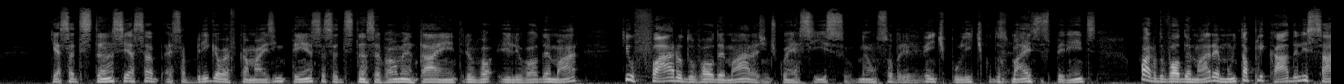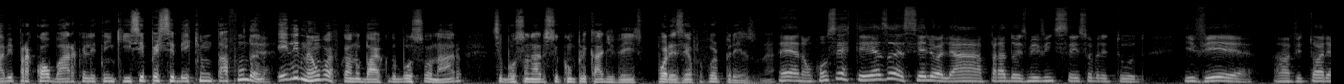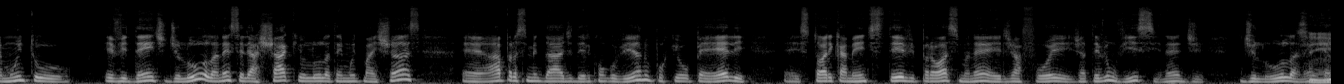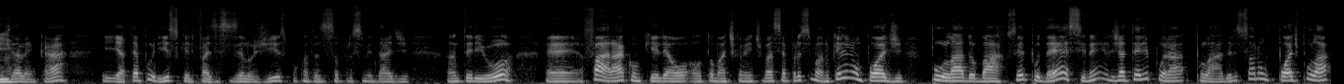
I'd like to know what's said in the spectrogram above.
que essa distância, essa, essa briga vai ficar mais intensa, essa distância vai aumentar entre ele e o Valdemar, que o faro do Valdemar, a gente conhece isso, né, um sobrevivente político dos mais experientes, o faro do Valdemar é muito aplicado, ele sabe para qual barco ele tem que ir se perceber que um está afundando. É. Ele não vai ficar no barco do Bolsonaro se o Bolsonaro se complicar de vez, por exemplo, for preso. Né? É, não, com certeza, se ele olhar para 2026, sobretudo, e ver uma vitória muito evidente de Lula, né? Se ele achar que o Lula tem muito mais chance, é, a proximidade dele com o governo, porque o PL é, historicamente esteve próximo, né? Ele já foi, já teve um vice, né? De, de Lula, né? Que é José Alencar, e até por isso que ele faz esses elogios, por conta dessa proximidade anterior, é, fará com que ele automaticamente vá se aproximando. Que ele não pode pular do barco, se ele pudesse, né? Ele já teria pulado. Ele só não pode pular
